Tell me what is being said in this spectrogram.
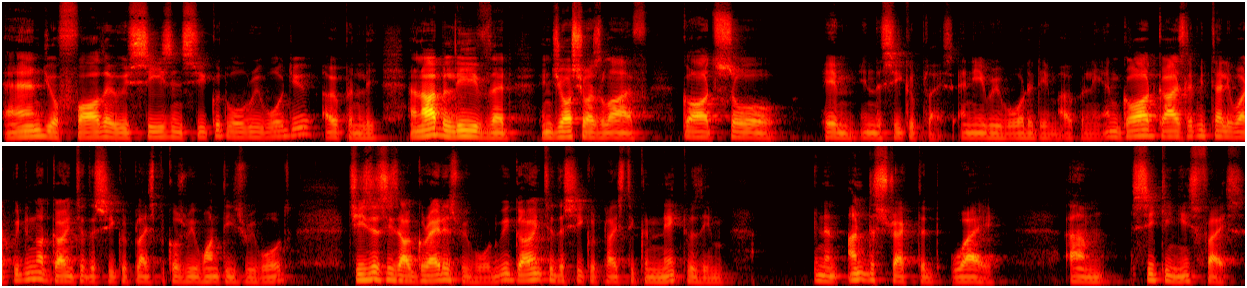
And your Father who sees in secret will reward you openly. And I believe that in Joshua's life, God saw him in the secret place and he rewarded him openly. And God, guys, let me tell you what, we do not go into the secret place because we want these rewards. Jesus is our greatest reward. We go into the secret place to connect with him in an undistracted way, um, seeking his face.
